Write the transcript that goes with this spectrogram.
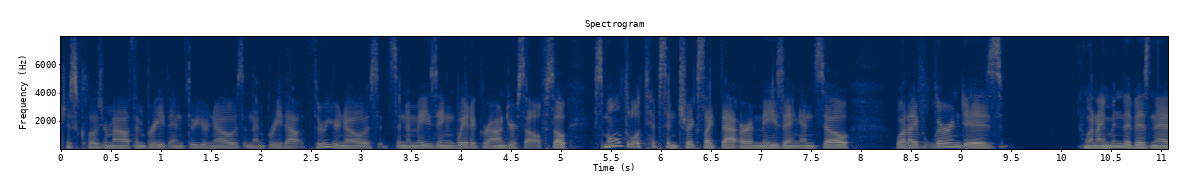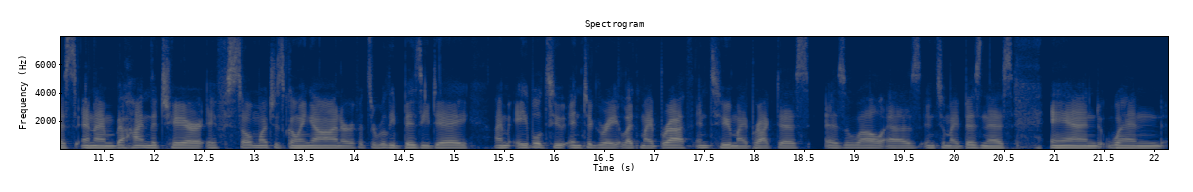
just close your mouth and breathe in through your nose and then breathe out through your nose it's an amazing way to ground yourself. So small little tips and tricks like that are amazing. And so what i've learned is when I'm in the business and I'm behind the chair, if so much is going on or if it's a really busy day, I'm able to integrate like my breath into my practice as well as into my business. And when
